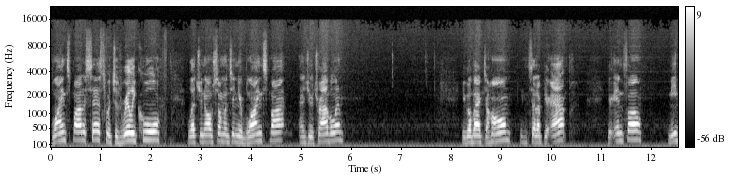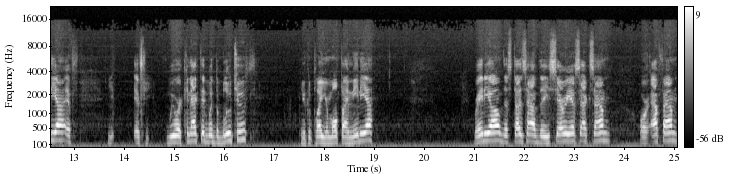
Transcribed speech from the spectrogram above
blind spot assist, which is really cool. Let you know if someone's in your blind spot as you're traveling. You go back to home, you can set up your app, your info, media. If if we were connected with the Bluetooth, you could play your multimedia. Radio, this does have the Sirius XM or FM,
